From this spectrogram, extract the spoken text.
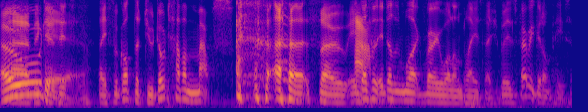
Oh, uh, because dear. it they forgot that you don't have a mouse, Uh, so it Ah. doesn't it doesn't work very well on PlayStation, but it's very good on PC.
